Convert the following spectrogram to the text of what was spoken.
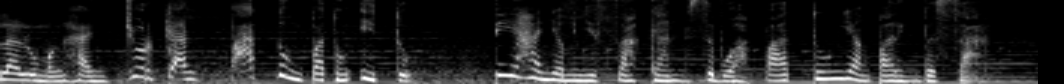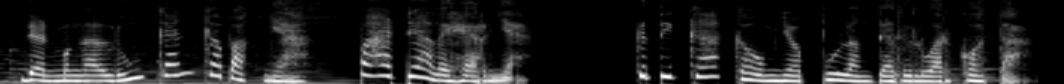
lalu menghancurkan patung-patung itu. Dia hanya menyisakan sebuah patung yang paling besar dan mengalungkan kapaknya pada lehernya. Ketika kaumnya pulang dari luar kota,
